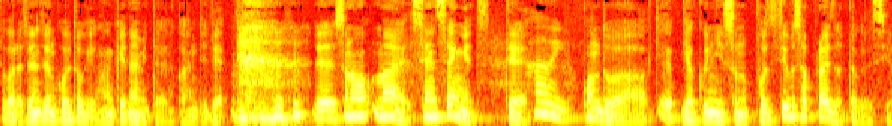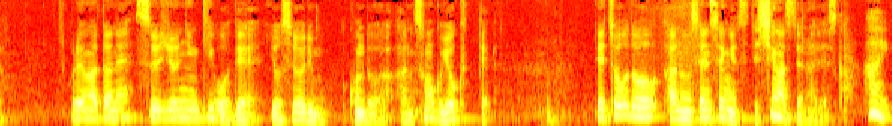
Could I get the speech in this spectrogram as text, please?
だから全然こういう時関係ないみたいな感じで。でその前先々月って、はい、今度は逆にそのポジティブサプライズだったわけですよ。これまたね数十人規模で予想よりも今度はあのすごくよくって。でちょうどあの先々月って4月じゃないですか、はい、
